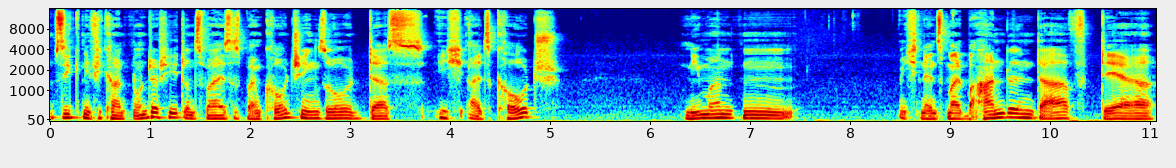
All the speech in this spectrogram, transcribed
signifikanten Unterschied. Und zwar ist es beim Coaching so, dass ich als Coach niemanden, ich nenne es mal, behandeln darf, der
